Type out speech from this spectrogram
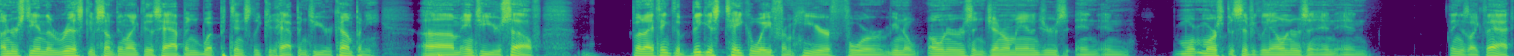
understand the risk if something like this happened, what potentially could happen to your company um, and to yourself. But I think the biggest takeaway from here for, you know, owners and general managers and, and more, more specifically owners and, and, and things like that,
